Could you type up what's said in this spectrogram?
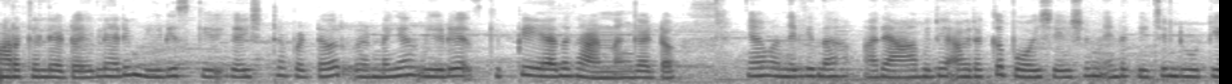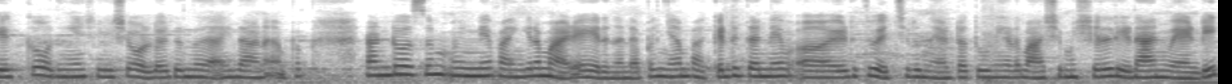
മറക്കല്ല കേട്ടോ. എല്ലാവരും വീഡിയോ സ്കി ഇഷ്ടപ്പെട്ടവർ ഉണ്ടെങ്കിൽ വീഡിയോ സ്കിപ്പ് ചെയ്യാതെ കാണണം കേട്ടോ. ഞാൻ വന്നിരിക്കുന്ന രാവിലെ അവരൊക്കെ പോയ ശേഷം എന്റെ കിച്ചൺ ഡ്യൂട്ടിയൊക്കെ ഒതുങ്ങിയ ശേഷം ഉള്ളൊരു ഇതാണ്. അപ്പം രണ്ട് ദിവസം മുന്നേ ഭയങ്കര മഴയായിരുന്നല്ലോ. അപ്പം ഞാൻ ബക്കറ്റിൽ തന്നെ എടുത്തു വെച്ചിരുന്നു കേട്ടോ തുണികൾ വാഷിംഗ് മെഷീനിൽ ഇടാൻ വേണ്ടി.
